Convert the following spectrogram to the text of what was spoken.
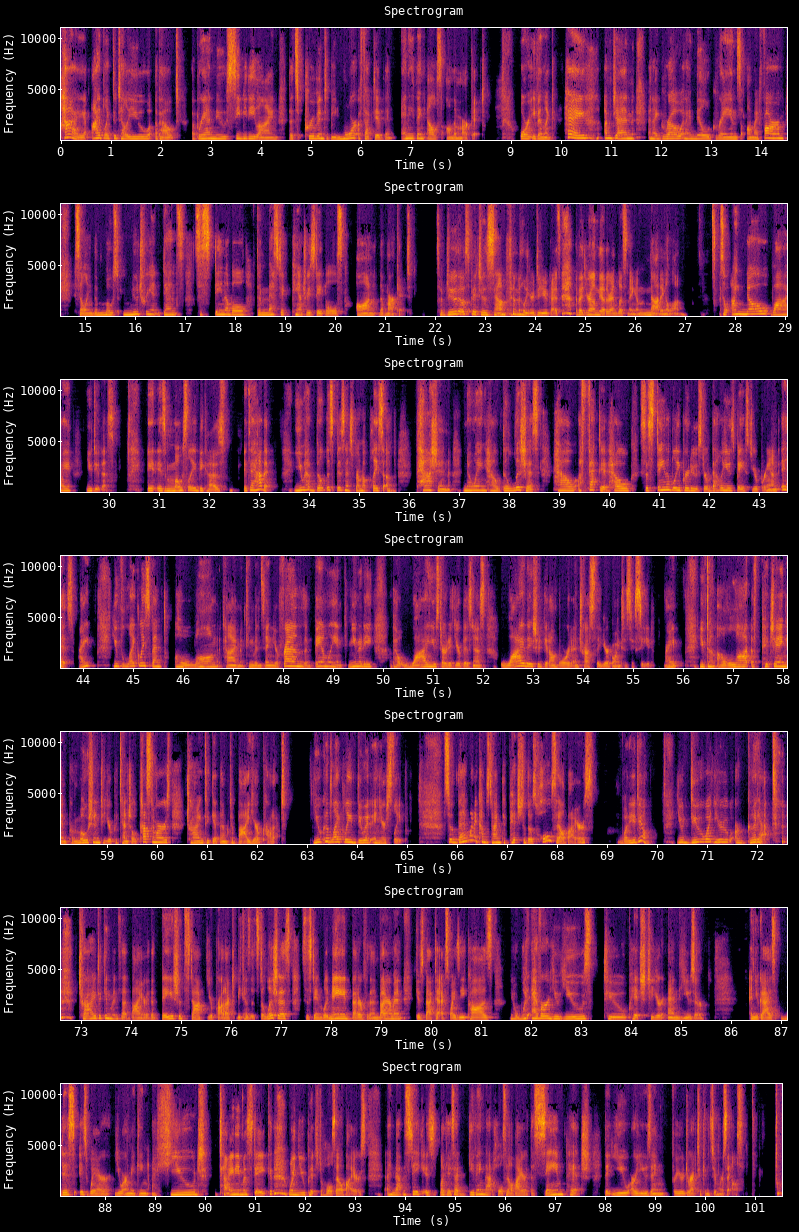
Hi, I'd like to tell you about a brand new CBD line that's proven to be more effective than anything else on the market. Or even like, hey, I'm Jen, and I grow and I mill grains on my farm, selling the most nutrient dense, sustainable domestic pantry staples on the market. So, do those pitches sound familiar to you guys? I bet you're on the other end listening and nodding along. So I know why you do this. It is mostly because it's a habit. You have built this business from a place of passion, knowing how delicious, how effective, how sustainably produced or values based your brand is, right? You've likely spent a long time convincing your friends and family and community about why you started your business, why they should get on board and trust that you're going to succeed, right? You've done a lot of pitching and promotion to your potential customers, trying to get them to buy your product. You could likely do it in your sleep. So then when it comes time to pitch to those wholesale buyers, what do you do? You do what you are good at. Try to convince that buyer that they should stock your product because it's delicious, sustainably made, better for the environment, gives back to XYZ cause, you know, whatever you use to pitch to your end user. And you guys, this is where you are making a huge, tiny mistake when you pitch to wholesale buyers. And that mistake is, like I said, giving that wholesale buyer the same pitch that you are using for your direct to consumer sales.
